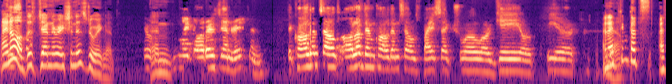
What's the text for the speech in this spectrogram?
I know this generation is doing it. And my daughter's generation, they call themselves, all of them call themselves bisexual or gay or queer. And Yeah. I think that's I,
